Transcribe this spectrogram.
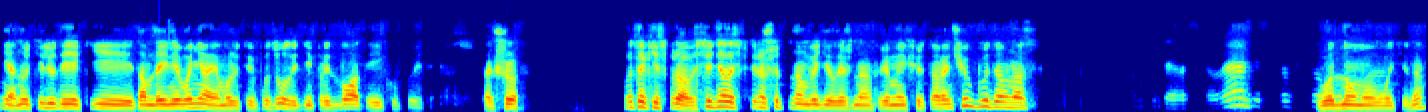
Ні, ну ті люди, які там, де і не воняє, можуть собі дозволити і придбати, і купити. Так що, отакі справи. Сьогодні, Олесь Петрівна, що ти нам виділиш на прямий ефір? Таранчук буде у нас в одному лоті, да?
